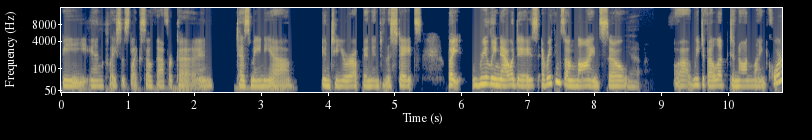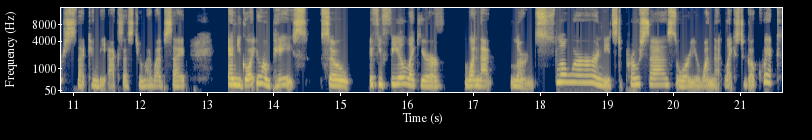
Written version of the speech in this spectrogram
be in places like South Africa and Tasmania into Europe and into the States. But really, nowadays, everything's online. So yeah. uh, we developed an online course that can be accessed through my website. And you go at your own pace. So if you feel like you're one that learns slower or needs to process, or you're one that likes to go quick,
